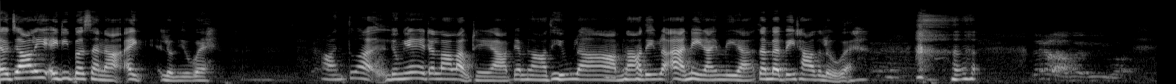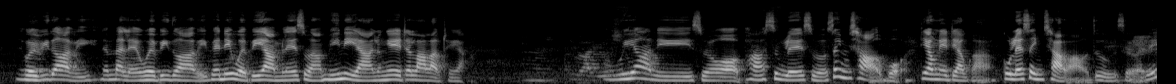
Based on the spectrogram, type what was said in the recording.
ယောက်ျားလေး80%ကအဲ့လိုမျိုးပဲဟာသူကလွန်ခဲ့တဲ့တစ်လလောက်တည်းကပြန်မလာသေးဘူးလားမလာသေးဘူးလားအဲ့ဒါနေ့တိုင်းမေးတာသံပတ်ပေးထားသလိုပဲလက်တော်ဝယ်ပြီးပေါ့ဝယ်ပြီးသွားပြီလက်မှတ်လည်းဝယ်ပြီးသွားပြီဘယ်နေ့ဝယ်ပေးရမလဲဆိုတာမင်းနေရလွန်ခဲ့တဲ့တစ်လလောက်တည်းက ဒီလိုဝေးရနေဆိုတော့ဖားစုလဲဆိုတော့စိတ်မချဘူးပေါ့တယောက်နဲ့တယောက်ကကိုလည်းစိတ်မချပါဘူးသူ့ကိုဆိုတော့လေ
